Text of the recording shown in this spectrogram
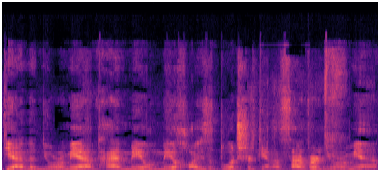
点了牛肉面，他还没有没有好意思多吃，点了三份牛肉面。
